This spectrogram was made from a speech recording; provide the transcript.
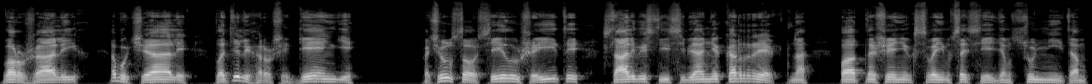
вооружали их, обучали, платили хорошие деньги. Почувствовав силу, шииты стали вести себя некорректно по отношению к своим соседям-суннитам.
